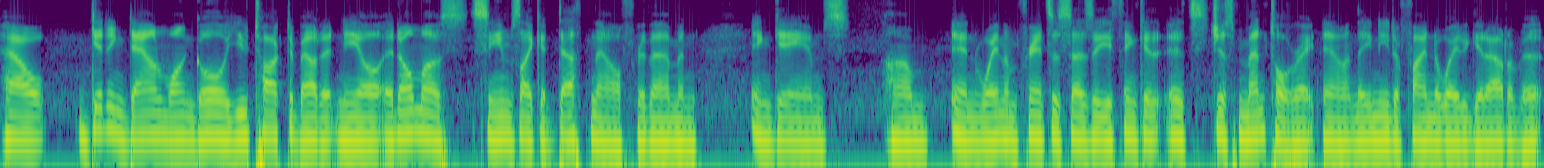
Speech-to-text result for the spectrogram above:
how getting down one goal. You talked about it, Neil. It almost seems like a death knell for them in in games. Um, and Waylon Francis says that you think it, it's just mental right now, and they need to find a way to get out of it.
